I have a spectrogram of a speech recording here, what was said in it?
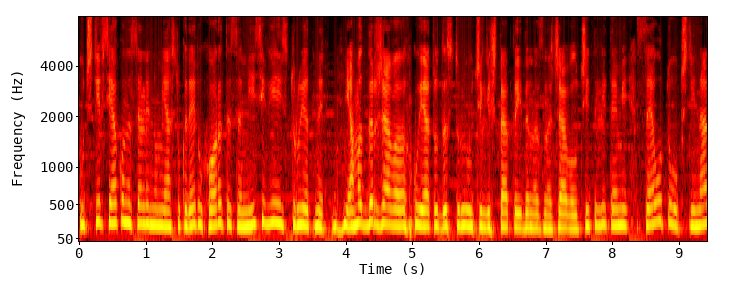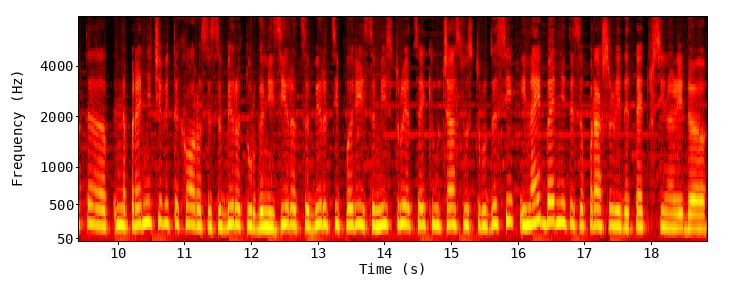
почти всяко населено място, където хората сами си ги строят. Не, няма държава, която да строи училищата и да назначава учителите ми. Селото, общината, напредничевите хора се събират, организират организират, събират си пари, сами строят, всеки участва с труда си и най-бедните са прашали детето си нали, да,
